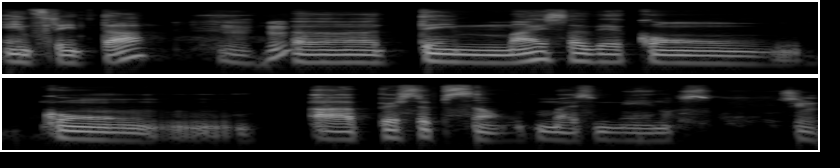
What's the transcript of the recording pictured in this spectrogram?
enfrentar Uhum. ah, tem mais a ver com, com a percepção, mais ou menos. Sim.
